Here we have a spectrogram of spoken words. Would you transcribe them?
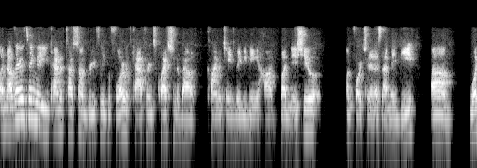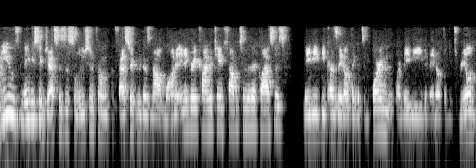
another thing that you kind of touched on briefly before with Catherine's question about climate change maybe being a hot button issue, unfortunate as that may be, um, what do you maybe suggest as a solution from a professor who does not want to integrate climate change topics into their classes maybe because they don't think it's important or maybe even they don't think it's real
